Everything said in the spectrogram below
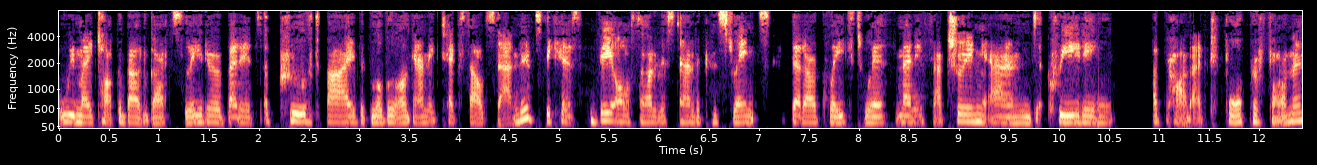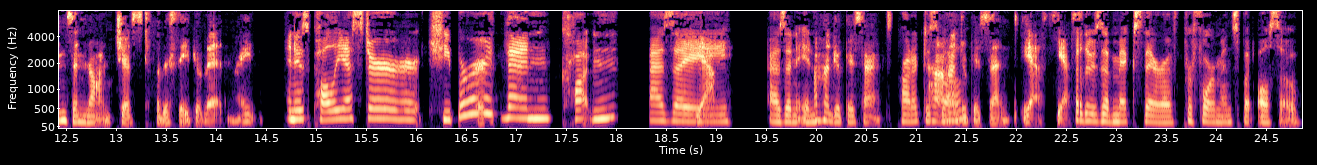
we might talk about GOTS later, but it's approved by the Global Organic Textile Standards because they also understand the constraints that are placed with manufacturing and creating a product for performance and not just for the sake of it, right? And is polyester cheaper than cotton as a yeah. as an in 100% product as well? 100%. Yes, yes. So there's a mix there of performance but also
